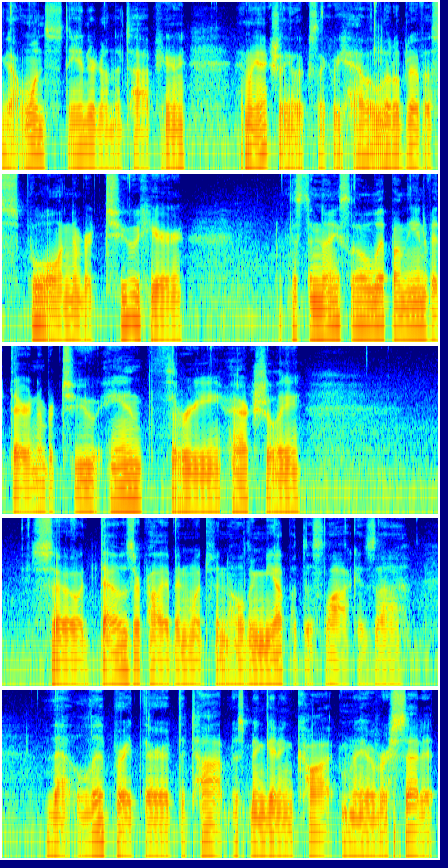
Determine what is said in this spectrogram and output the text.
We got one standard on the top here. And we actually looks like we have a little bit of a spool on number two here. Just a nice little lip on the end of it there, number two and three, actually. So those are probably been what's been holding me up with this lock is uh, that lip right there at the top has been getting caught when I overset it.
